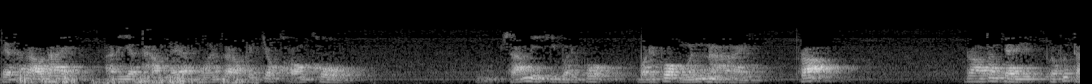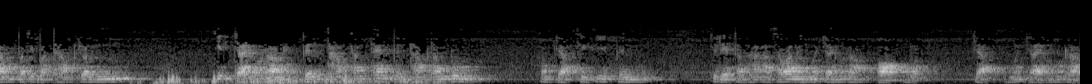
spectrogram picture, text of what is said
แต่ถ้าเราได้อริยธรรมแล้วเหมือนกับเราเป็นเจ้าของโค สามีที่บริโภคบริโภคเหมือนนาย เพราะเราตั้งใจประพฤติธรรมปฏิบัติธรรมจนจิตใจของเราเนี่ยเป็นธรรมทั้งแท่งเป็นธรรมทั้งรุ่นกำจัดสิ่งที่เป็นกิเลสตัณหาอาสวะในหัวใจของเราออกหมด จากหัวใจของเรา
